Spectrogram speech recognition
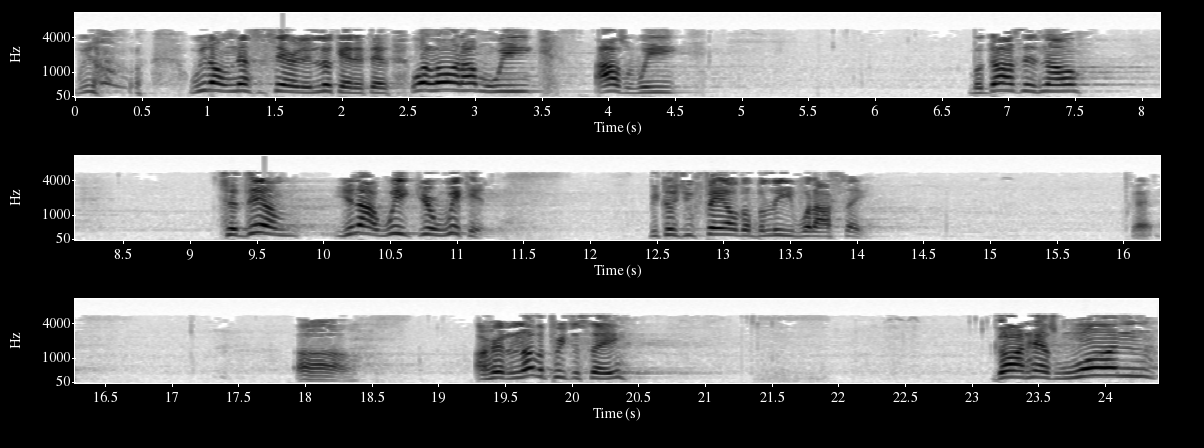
We don't, we don't necessarily look at it that, well Lord, I'm weak. I was weak. But God says, no. To them, you're not weak, you're wicked. Because you fail to believe what I say. Okay. Uh, I heard another preacher say, God has one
